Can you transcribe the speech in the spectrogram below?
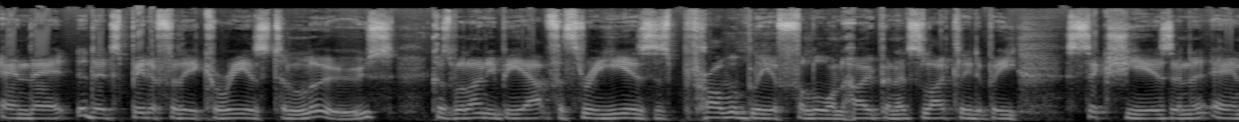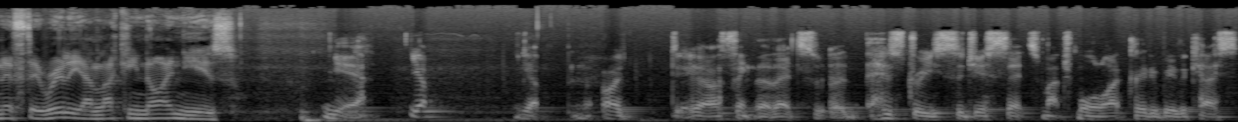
and that it's better for their careers to lose because we'll only be out for three years is probably a forlorn hope and it's likely to be six years and and if they're really unlucky nine years. Yeah. Yep. Yep. I yeah, I think that that's uh, history suggests that's much more likely to be the case.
